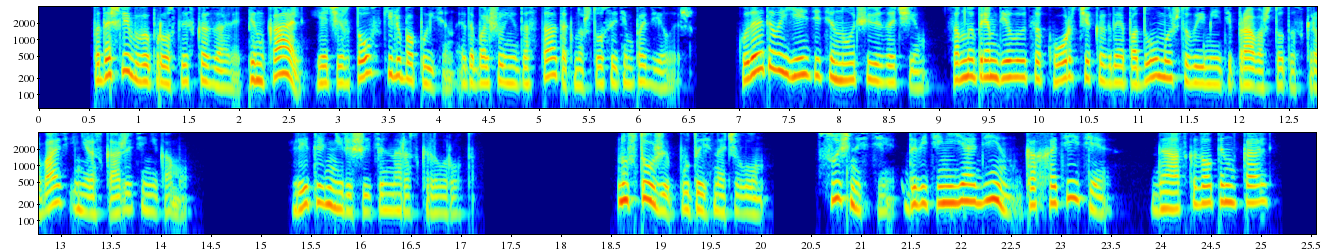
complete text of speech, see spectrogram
Подошли бы вы просто и сказали, «Пинкаль, я чертовски любопытен, это большой недостаток, но что с этим поделаешь?» Куда это вы ездите ночью и зачем? Со мной прям делаются корчи, когда я подумаю, что вы имеете право что-то скрывать и не расскажете никому. Ритль нерешительно раскрыл рот. «Ну что же», — путаясь, начал он. «В сущности, да ведь и не я один, как хотите». «Да», — сказал Пинкаль.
